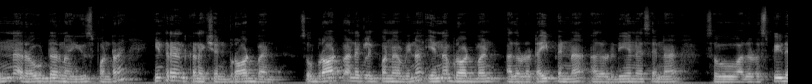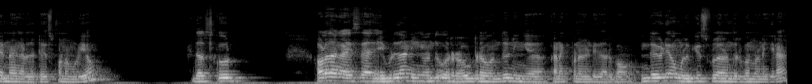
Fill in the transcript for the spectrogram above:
என்ன ரவுட்டர் நான் யூஸ் பண்ணுறேன் இன்டர்நெட் கனெக்ஷன் ப்ராட்பேண்ட் ஸோ ப்ராட்பேண்டை கிளிக் பண்ண அப்படின்னா என்ன ப்ராட்பேண்ட் அதோட டைப் என்ன? அதோட டிஎன்எஸ் என்ன? ஸோ அதோட ஸ்பீட் என்னங்கிறது டெஸ்ட் பண்ண முடியும். தட்ஸ் குட் அவ்வளோதான் guys. இப்படி தான் நீங்கள் வந்து ஒரு ரவுட்டரை வந்து நீங்கள் கனெக்ட் பண்ண வேண்டியதாக இருக்கும். இந்த வீடியோ உங்களுக்கு யூஸ்ஃபுல்லாக இருந்திருக்கும்னு நினைக்கிறேன்.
